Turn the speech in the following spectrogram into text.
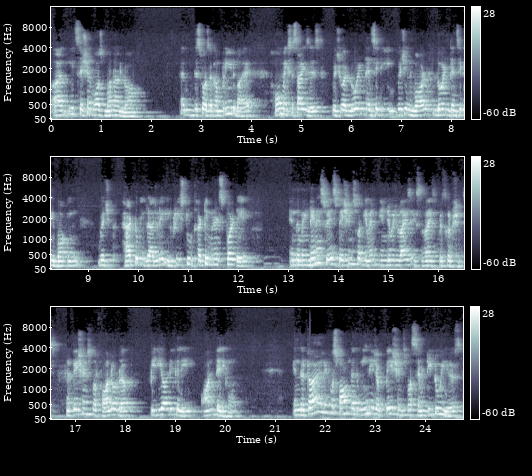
and each session was 1 hour long. And this was accompanied by home exercises which were low intensity, which involved low intensity walking, which had to be gradually increased to 30 minutes per day in the maintenance phase, patients were given individualized exercise prescriptions. The patients were followed up periodically on telephone. In the trial, it was found that the mean age of patients was 72 years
